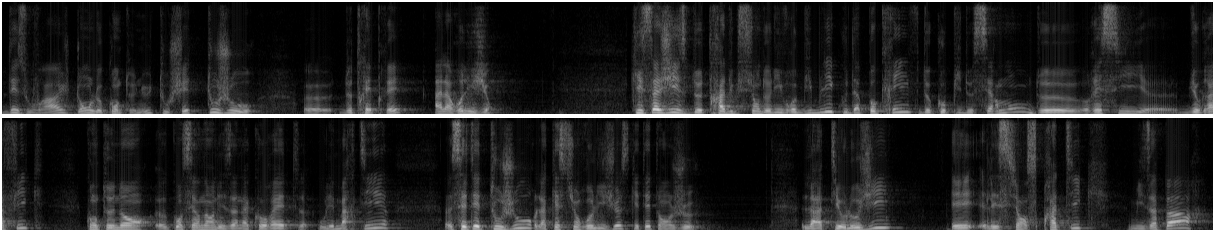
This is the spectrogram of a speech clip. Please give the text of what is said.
des ouvrages dont le contenu touchait toujours euh, de très près à la religion. Qu'il s'agisse de traductions de livres bibliques ou d'apocryphes, de copies de sermons, de récits euh, biographiques euh, concernant les anachorètes ou les martyrs, c'était toujours la question religieuse qui était en jeu. La théologie et les sciences pratiques, mises à part,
